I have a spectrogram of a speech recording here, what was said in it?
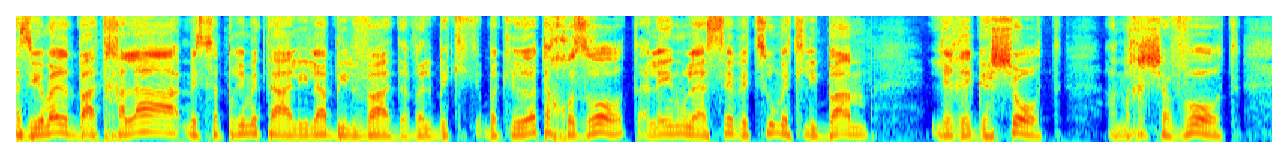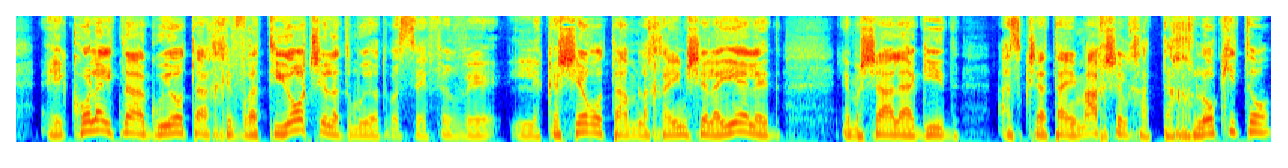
אז היא אומרת, בהתחלה מספרים את העלילה בלבד, אבל בק- בקריאות החוזרות עלינו להסב את תשומת ליבם לרגשות, המחשבות, אה, כל ההתנהגויות החברתיות של הדמויות בספר, ולקשר אותם לחיים של הילד. למשל, להגיד, אז כשאתה עם אח שלך, תחלוק איתו,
